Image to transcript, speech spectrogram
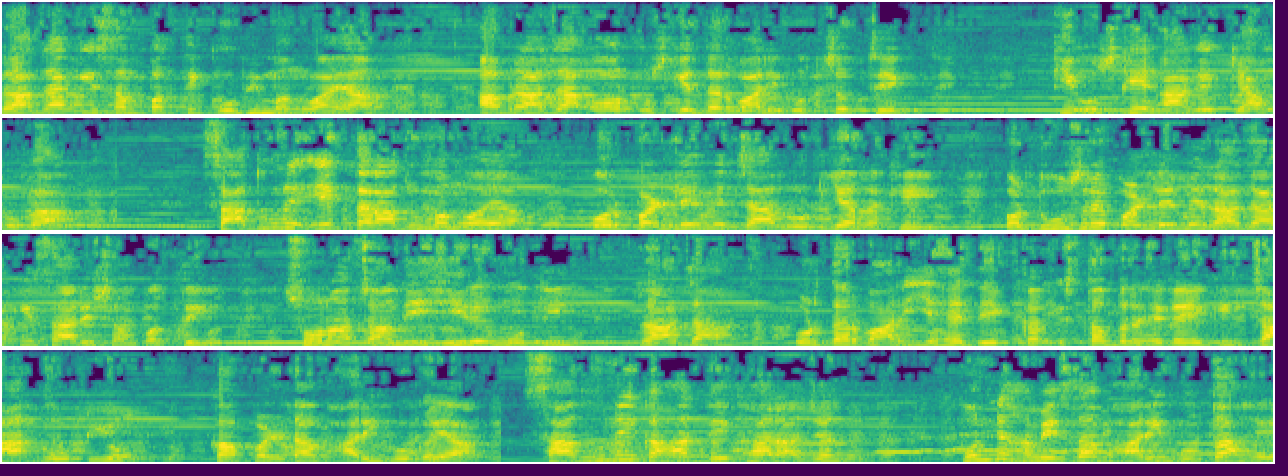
राजा की संपत्ति को भी मंगवाया। अब राजा और उसके दरबारी उत्सुक थे कि उसके आगे क्या होगा। साधु ने एक तराजू मंगवाया और पड़ले में चार रोटियाँ रखी और दूसरे पड़ले में राजा की सारी संपत्ति। सोना, चांदी, हीरे, मोती राजा और दरबारी यह देखकर स्तब्ध रह गए कि चार रोटियों का पलड़ा भारी हो गया। साधु ने कहा, देखा राजन, पुण्य हमेशा भारी होता है।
